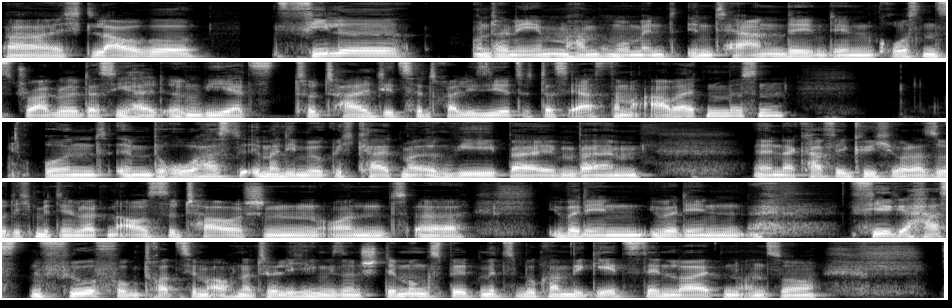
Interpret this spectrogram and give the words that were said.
äh, ich glaube, viele Unternehmen haben im Moment intern den, den großen Struggle, dass sie halt irgendwie jetzt total dezentralisiert das erste Mal arbeiten müssen. Und im Büro hast du immer die Möglichkeit, mal irgendwie beim, beim in der Kaffeeküche oder so dich mit den Leuten auszutauschen und äh, über den, über den viel gehassten Flurfunk trotzdem auch natürlich irgendwie so ein Stimmungsbild mitzubekommen, wie geht's den Leuten und so.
